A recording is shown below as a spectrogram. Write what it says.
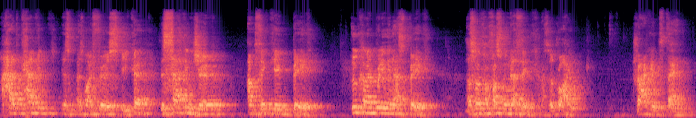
I had Kevin as, as my first speaker. The second year, I'm thinking big. Who can I bring in that's big? That's going to cost me nothing. I said, right, Dragon's Den.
